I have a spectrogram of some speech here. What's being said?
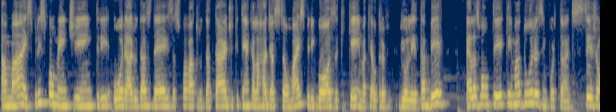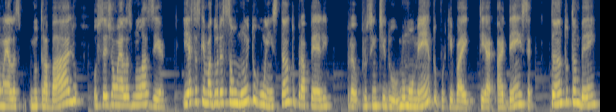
a mais, principalmente entre o horário das 10 às 4 da tarde, que tem aquela radiação mais perigosa que queima, que é a ultravioleta B, elas vão ter queimaduras importantes, sejam elas no trabalho ou sejam elas no lazer. E essas queimaduras são muito ruins, tanto para a pele, para o sentido no momento, porque vai ter ardência, tanto também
